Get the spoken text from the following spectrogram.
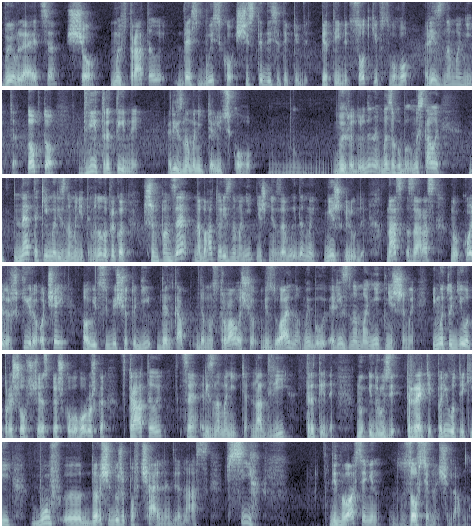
виявляється, що ми втратили десь близько 65% свого різноманіття. Тобто дві третини різноманіття людського ну, вигляду людини ми загубили. Ми стали не такими різноманітними. Ну, наприклад, шимпанзе набагато різноманітніші за видами, ніж люди. У нас зараз ну, колір шкіри, очей, а уявіть собі, що тоді ДНК демонструвало, що візуально ми були різноманітнішими. І ми тоді, от пройшов через пляшкове горошка, втратили це різноманіття на дві третини. Ну і друзі, третій період, який був, е, до речі, дуже повчальний для нас всіх. Відбувався він зовсім нещодавно.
